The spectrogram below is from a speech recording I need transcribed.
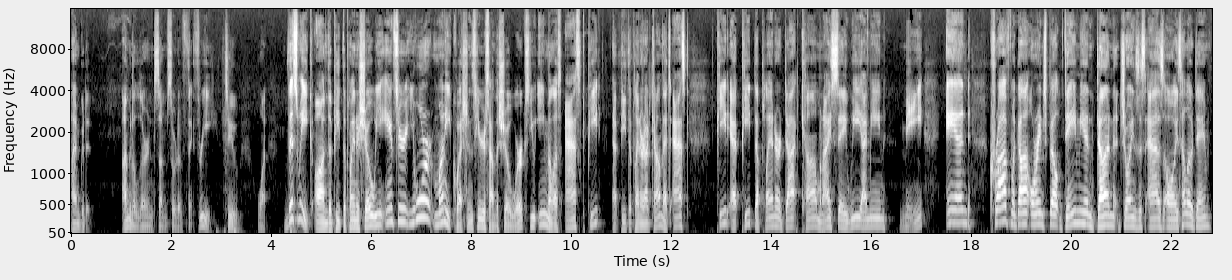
I'm gonna I'm gonna learn some sort of thing. Three, two, one. This week on the Pete the Planner Show, we answer your money questions. Here's how the show works. You email us askpete at petetheplanner.com. That's ask Pete at petetheplanner.com. When I say we, I mean me. And Krav Maga Orange Belt Damian Dunn joins us as always. Hello, Dame.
